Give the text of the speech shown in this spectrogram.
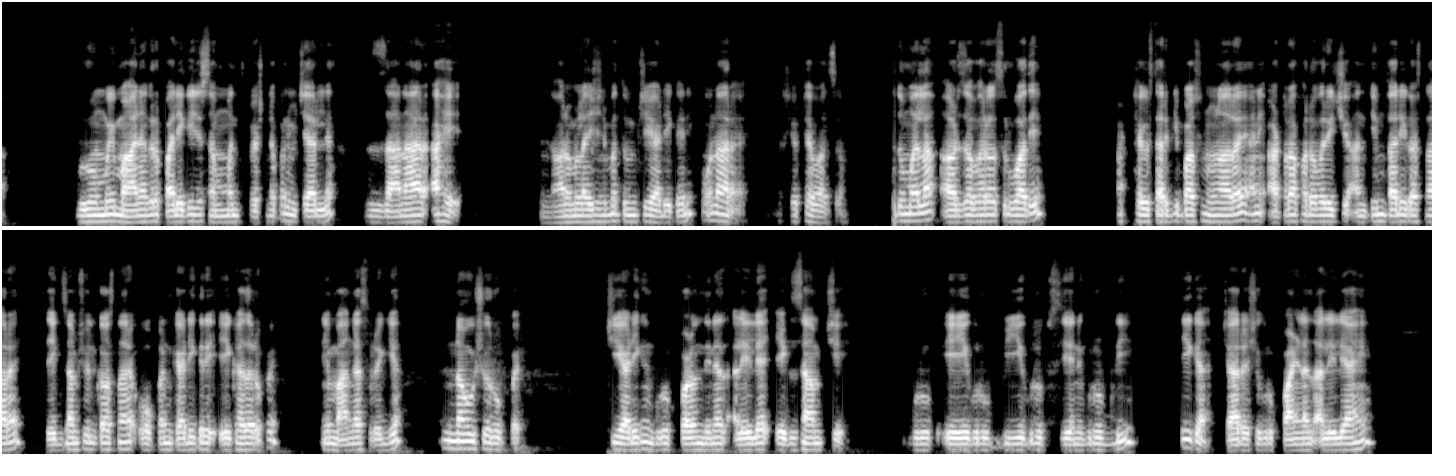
बृहमुंबई महानगरपालिकेचे संबंधित प्रश्न पण विचारले जाणार आहे. नॉर्मलायझेशन पण तुमची या ठिकाणी होणार आहे. लक्षात ठेवायचं. तुम्हाला अर्ज भरायला सुरुवात आहे. अठ्ठावीस तारखेपासून होणार आहे आणि अठरा फरवरीची अंतिम तारीख असणार आहे. एक्झाम शुल्क असणार आहे. ओपन कॅटेगरी एक हजार रुपये आणि मागासवर्गीय नऊशे रुपये. ची या ठिकाणी ग्रुप पळून देण्यात आलेले आहे एक्झामचे group A group B group C आणि ग्रुप डी ठीक आहे? चार असे ग्रुप पाळण्यात आलेले आहे.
